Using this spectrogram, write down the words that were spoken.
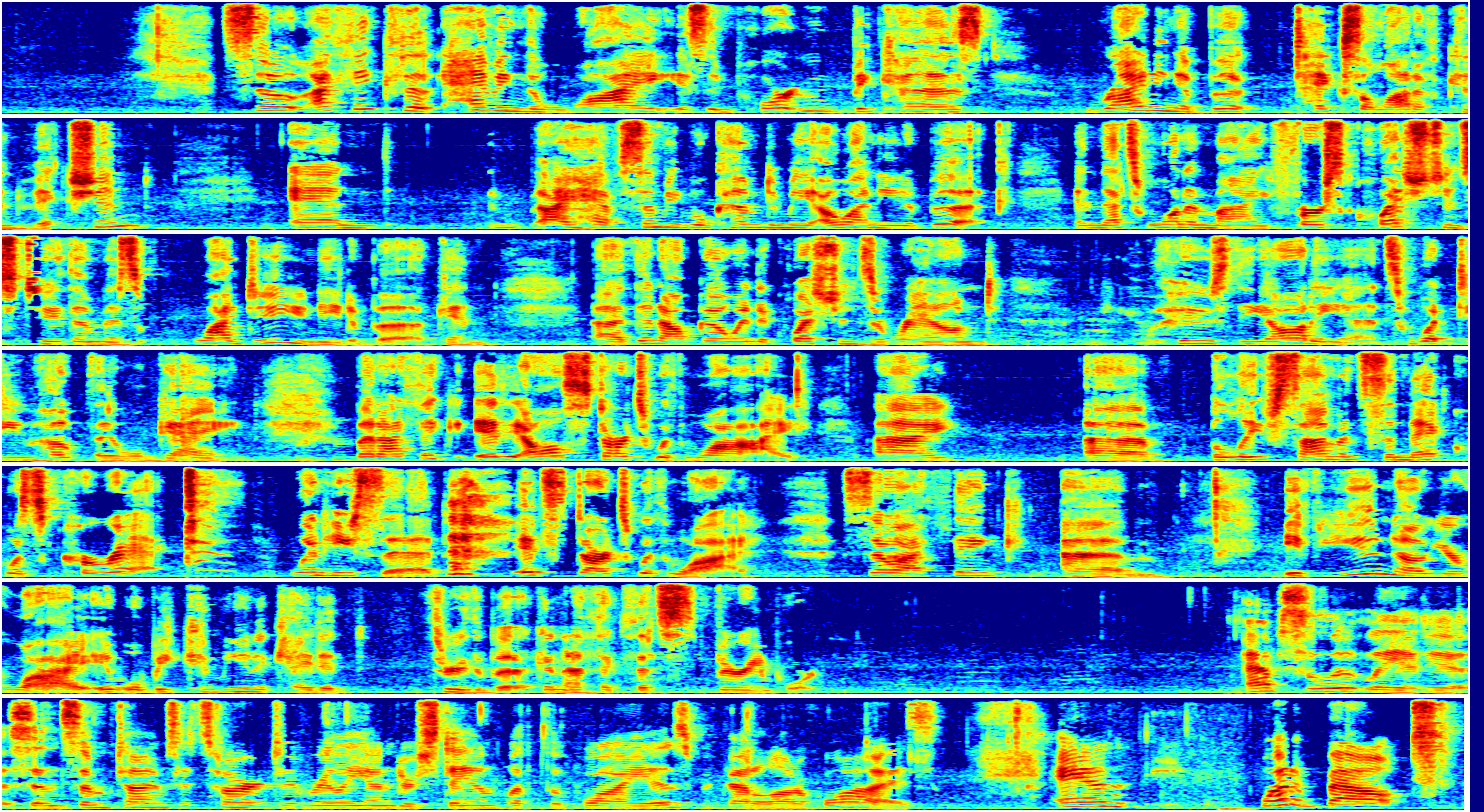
So I think that having the why is important because writing a book takes a lot of conviction. And I have some people come to me, oh, I need a book. And that's one of my first questions to them is, why do you need a book? And uh, then I'll go into questions around who's the audience, what do you hope they will gain. But I think it all starts with why. I uh, believe Simon Sinek was correct when he said it starts with why. So I think um, if you know your why, it will be communicated through the book, and I think that's very important. Absolutely, it is. And sometimes it's hard to really understand what the why is. We've got a lot of whys. And what about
